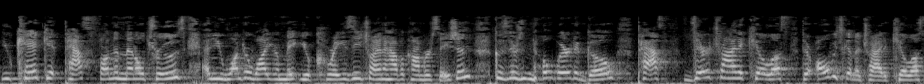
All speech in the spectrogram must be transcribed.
You can't get past fundamental truths, and you wonder why you're you're crazy trying to have a conversation because there's nowhere to go past. They're trying to kill us. They're always going to try to kill us.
